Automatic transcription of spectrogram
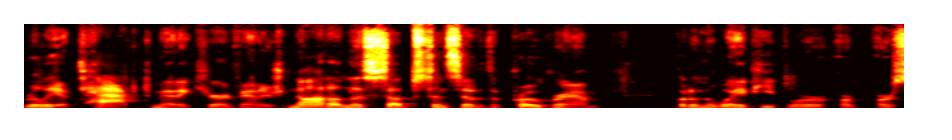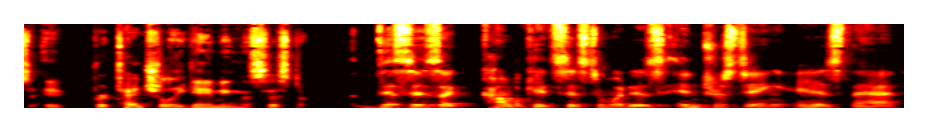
really attacked Medicare Advantage, not on the substance of the program, but on the way people are, are, are potentially gaming the system. This is a complicated system. What is interesting is that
